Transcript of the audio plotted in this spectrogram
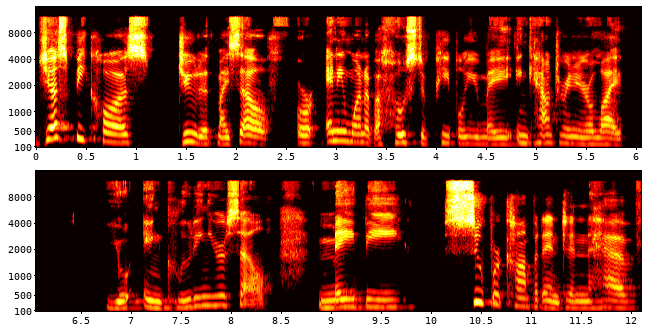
just because Judith, myself, or any one of a host of people you may encounter in your life, you including yourself, may be super competent and have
